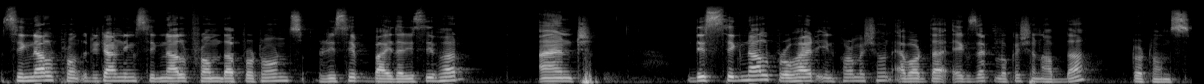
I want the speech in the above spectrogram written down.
signal from returning signal from the protons received by the receiver and This signal provide information about the exact location of the protons.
